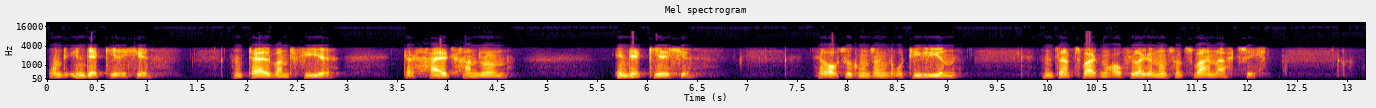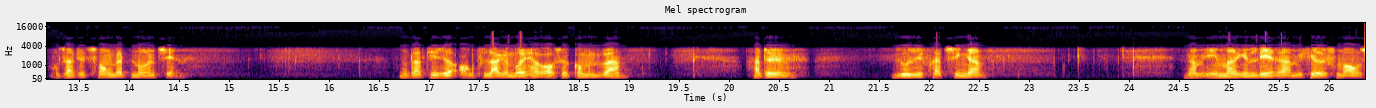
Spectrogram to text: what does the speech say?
und in der Kirche, im Teilband 4, das Heilshandeln in der Kirche. Herausgekommen St. Ottilien in seiner zweiten Auflage 1982, auf Seite 219. Und als diese Auflage neu herausgekommen war, hatte Josef Ratzinger seinem ehemaligen Lehrer Michael Schmaus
